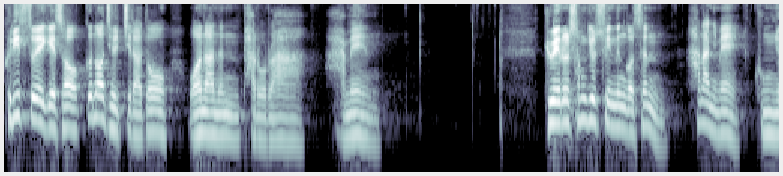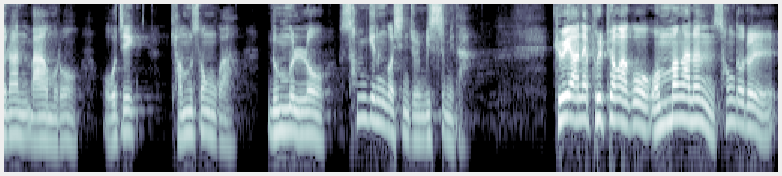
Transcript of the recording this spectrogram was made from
그리스도에게서 끊어질지라도 원하는 바로라. 아멘. 교회를 섬길 수 있는 것은 하나님의 국률한 마음으로 오직 겸손과 눈물로 섬기는 것인 줄 믿습니다. 교회 안에 불평하고 원망하는 성도를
